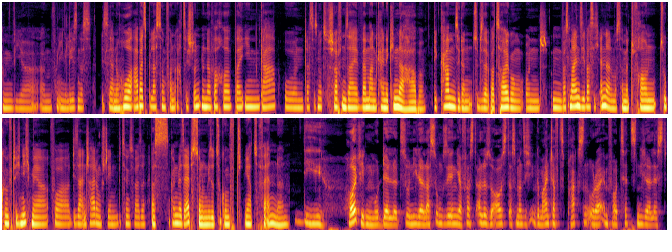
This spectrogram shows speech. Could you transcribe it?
haben wir ähm, von Ihnen gelesen, dass es ja eine hohe Arbeitsbelastung von 80 Stunden in der Woche bei Ihnen gab und dass es nur zu schaffen sei, wenn man keine Kinder habe. Wie kamen Sie dann zu dieser Überzeugung und ähm, was meinen Sie, was sich ändern muss, damit Frauen zukünftig nicht mehr vor dieser Entscheidung stehen, beziehungsweise was können wir selbst tun, um diese Zukunft ja zu verändern? Die heutigen Modelle zur Niederlassung sehen ja fast alle so aus, dass man sich in Gemeinschaftspraxen oder MVZs niederlässt,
